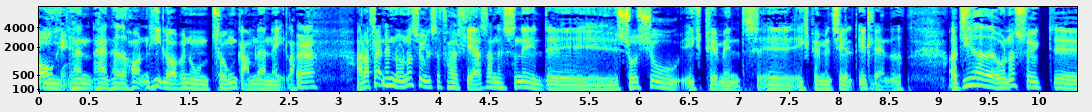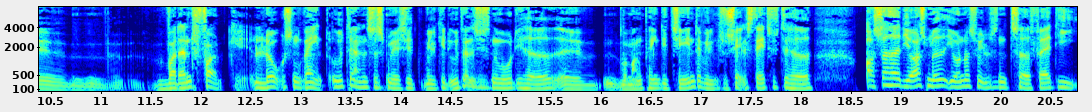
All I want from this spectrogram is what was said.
Okay. I, han, han havde hånden helt oppe i nogle tunge gamle analer. Ja. Og der fandt han en undersøgelse fra 70'erne, sådan et øh, socio-eksperiment, øh, eksperimentelt et eller andet. Og de havde undersøgt, øh, hvordan folk lå sådan rent uddannelsesmæssigt, hvilket uddannelsesniveau de havde, øh, hvor mange penge de tjente, hvilken social status de havde. Og så havde de også med i undersøgelsen taget fat i,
